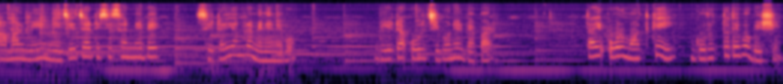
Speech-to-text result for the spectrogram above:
আমার মেয়ে নিজে যা ডিসিশন নেবে, সেটাই আমরা মেনে নেব। বিয়েটা ওর জীবনের ব্যাপার। তাই ওর মতকেই গুরুত্ব দেব বেশি।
